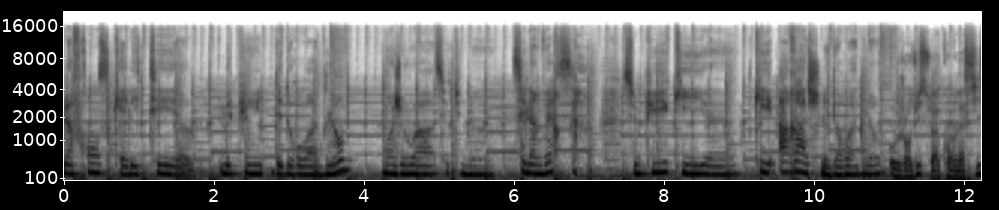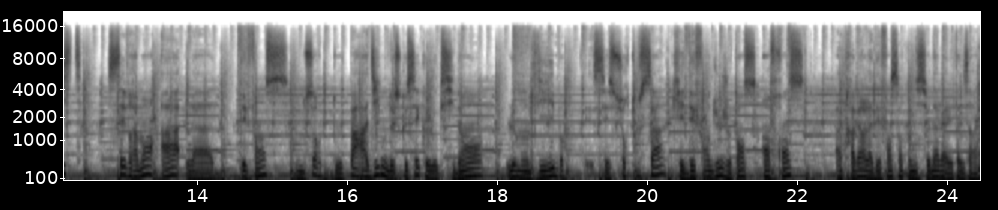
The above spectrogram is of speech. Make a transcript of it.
La France, qu'elle était euh, le des droits de l'homme, moi je vois c'est l'inverse. Ce puits qui, euh, qui arrache les droits de l'homme. Aujourd'hui, ce à quoi on assiste, c'est vraiment à la défense, une sorte de paradigme de ce que c'est que l'Occident, le monde libre. C'est surtout ça qui est défendu, je pense, en France, à travers la défense inconditionnelle à l'État d'Israël.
